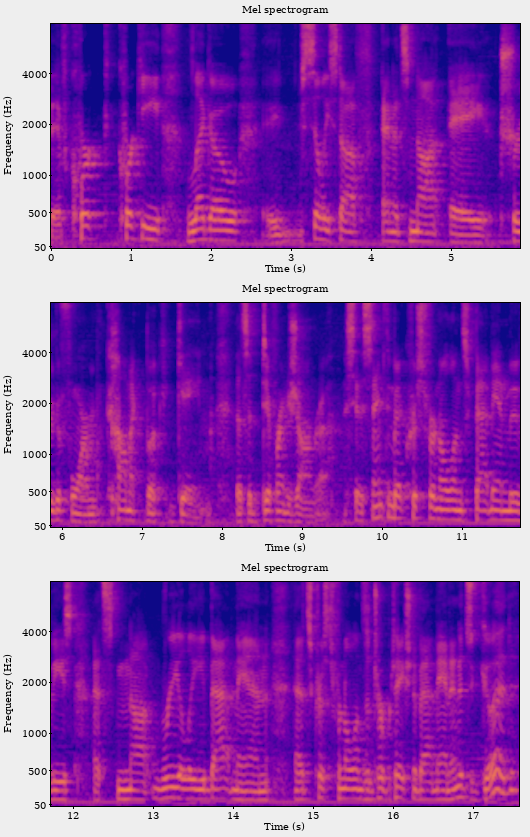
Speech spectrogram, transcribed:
They have quirk, quirky Lego, uh, silly stuff, and it's not a true to form comic book game. That's a different genre. I say the same thing about Christopher Nolan's Batman movies. That's not really Batman. That's Christopher Nolan's interpretation of Batman, and it's good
